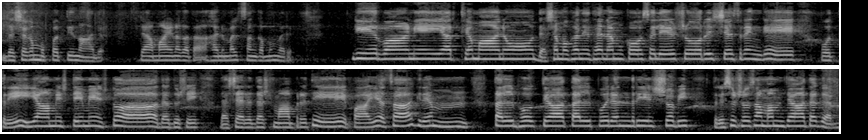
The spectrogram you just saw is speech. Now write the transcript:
ദശകം 34 രാമായണ കഥ ഹനുമൽ സംഗമം വരെ. गीर्वाण्यै अर्थ्यमानो दशमुखनिधनं कोसलेषु ऋष्यशृङ्गे पुत्रीयामिष्टिमिष्ट्वा ददुषि दशरदश्माभृते पायसाग्रं तल् भोक्त्या तल्पुरन्द्रिष्वपि त्रिशूषु समं जातगर्भासुजातो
